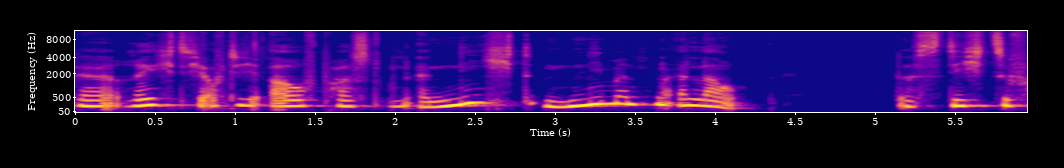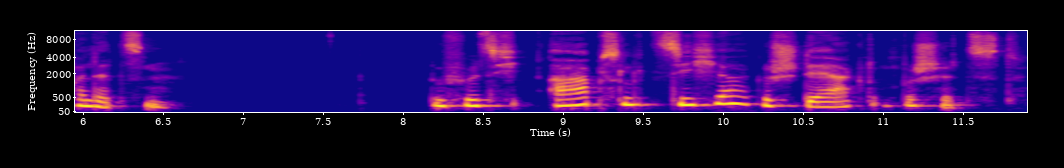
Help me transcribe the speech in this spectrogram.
der richtig auf dich aufpasst und er nicht und niemanden erlaubt, das dich zu verletzen. Du fühlst dich absolut sicher, gestärkt und beschützt.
